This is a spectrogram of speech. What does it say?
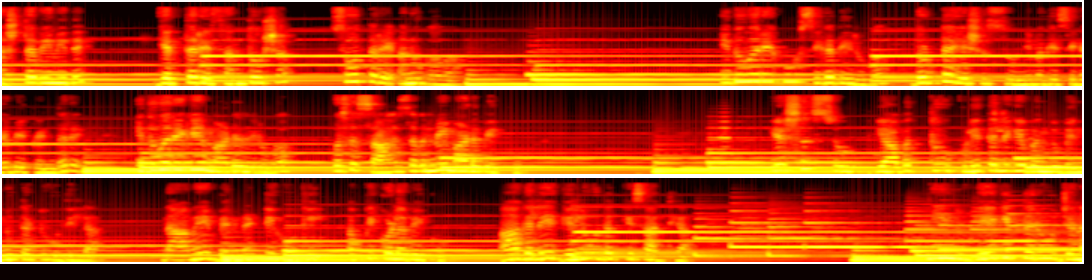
ನಷ್ಟವೇನಿದೆ? ಗೆದ್ದರೆ ಸಂತೋಷ, ಸೋತರೆ ಅನುಭವ. ಇದುವರೆಗೂ ಸಿಗದಿರುವ ದೊಡ್ಡ ಯಶಸ್ಸು ನಿಮಗೆ ಸಿಗಬೇಕೆಂದರೆ ಇದುವರೆಗೆ ಮಾಡದಿರುವ ಹೊಸ ಸಾಹಸವನ್ನೇ ಮಾಡಬೇಕು. ಯಶಸ್ಸು ಯಾವತ್ತೂ ಕುಳಿತಲ್ಲಿಗೆ ಬಂದು ಬೆನ್ನು ತಟ್ಟುವುದಿಲ್ಲ. ನಾವೇ ಬೆನ್ನಟ್ಟಿ ಹೋಗಿ ಅಪ್ಪಿಕೊಳ್ಳಬೇಕು. ಆಗಲೇ ಗೆಲ್ಲುವುದಕ್ಕೆ ಸಾಧ್ಯ. ನೀನು ಹೇಗಿದ್ದರೂ ಜನ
